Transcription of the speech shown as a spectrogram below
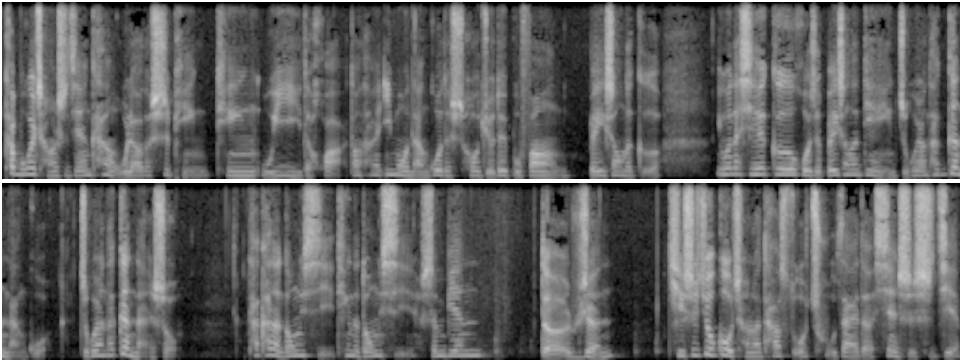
他不会长时间看无聊的视频，听无意义的话。当他 emo 难过的时候，绝对不放悲伤的歌，因为那些歌或者悲伤的电影只会让他更难过，只会让他更难受。他看的东西、听的东西、身边的人，其实就构成了他所处在的现实世界。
